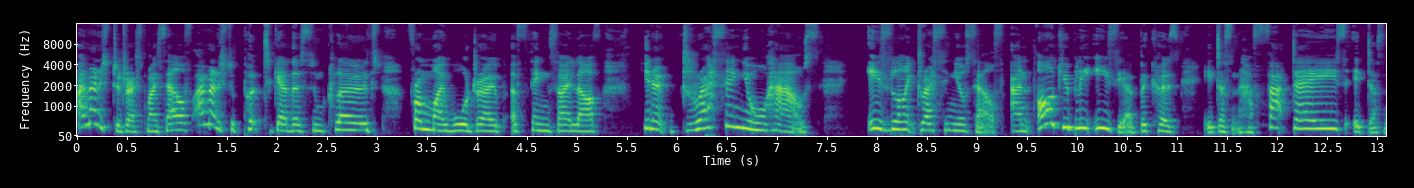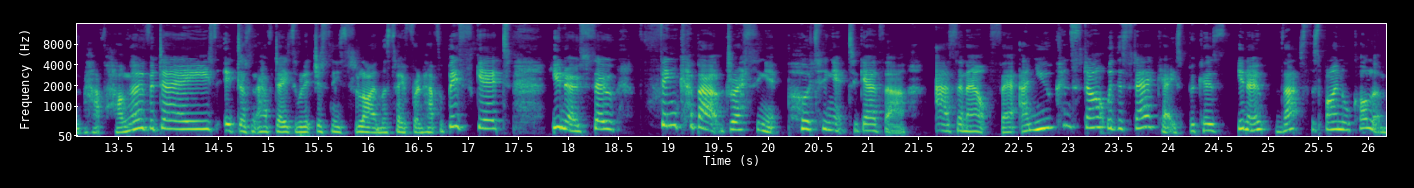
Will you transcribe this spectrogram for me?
I managed to dress myself. I managed to put together some clothes from my wardrobe of things I love you know, dressing your house is like dressing yourself and arguably easier because it doesn't have fat days, it doesn't have hungover days, it doesn't have days when it just needs to lie on the sofa and have a biscuit, you know. So think about dressing it, putting it together as an outfit, and you can start with the staircase because, you know, that's the spinal column.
